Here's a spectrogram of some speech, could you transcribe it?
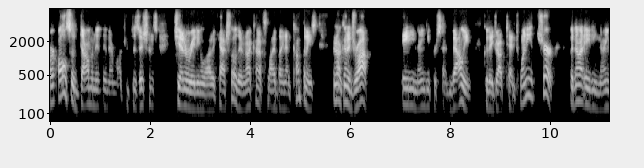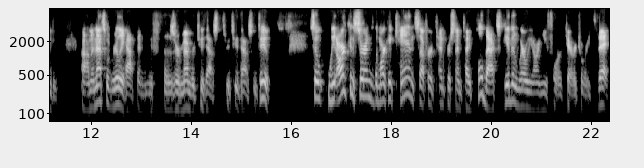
are also dominant in their market positions, generating a lot of cash flow. They're not kind of fly by night companies. They're not going to drop 80, 90% value. Could they drop 10, 20? Sure, but not 80, 90. Um, and that's what really happened, if those remember 2000 through 2002. So we are concerned the market can suffer 10% type pullbacks given where we are in euphoric territory today.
